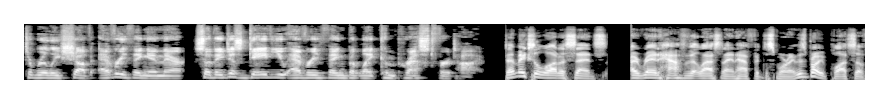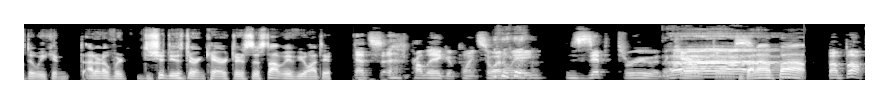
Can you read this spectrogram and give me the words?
to really shove everything in there. So they just gave you everything, but like compressed for time. That makes a lot of sense. I read half of it last night and half of it this morning. This is probably plot stuff that we can. I don't know if we should do this during characters, so stop me if you want to. That's uh, probably a good point. So why don't we zip through the Ah. characters? Ba-dum-bum. Bump bump.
